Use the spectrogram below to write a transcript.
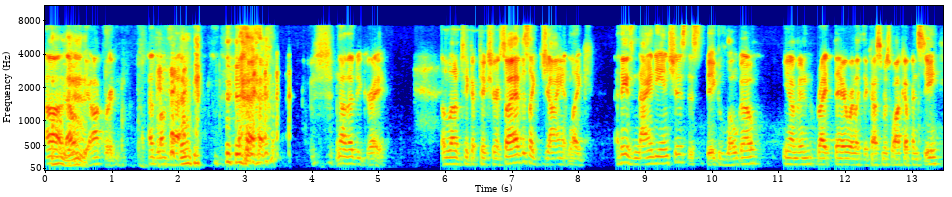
Uh, Oh, that yeah. would be awkward. I'd love That'd that. be- no, that'd be great. I'd love to take a picture. So I have this like giant, like I think it's 90 inches, this big logo. You know what I mean? Right there where like the customers walk up and see.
